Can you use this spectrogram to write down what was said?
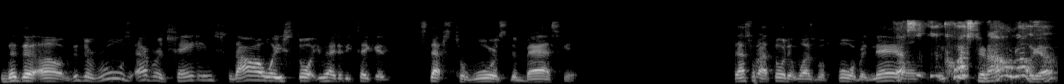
the, did the uh, did the rules ever change? Because I always thought you had to be taking steps towards the basket. That's what I thought it was before, but now That's a good question. I don't know, yo.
